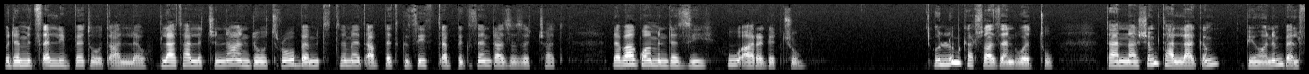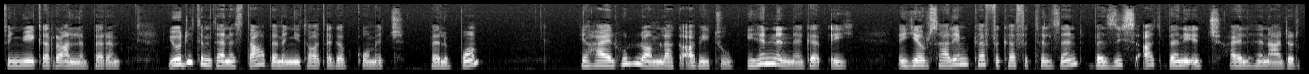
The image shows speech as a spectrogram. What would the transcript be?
ወደምትጸልይበት እወጣለሁ ብላታለችና እንደ ወትሮ በምትመጣበት ጊዜ ትጠብቅ ዘንድ አዘዘቻት። ለባጓም እንደዚሁ አረገችው። ሁሉም ከእርሷ ዘንድ ወጡ። ታናሽም ታላቅም ቢሆንም በእልፍኙ የቀረ አልነበረም። ዮዲትም ተነስታ በመኝታው አጠገብ ቆመች። በልቧም የሀይል ሁሉ አምላክ አቤቱ ይህንን ነገር እይ። ኢየሩሳሌም ከፍ ከፍ ትል ዘንድ በዚህ ሰዓት በእኔ እጅ ኃይልህን አድርግ።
